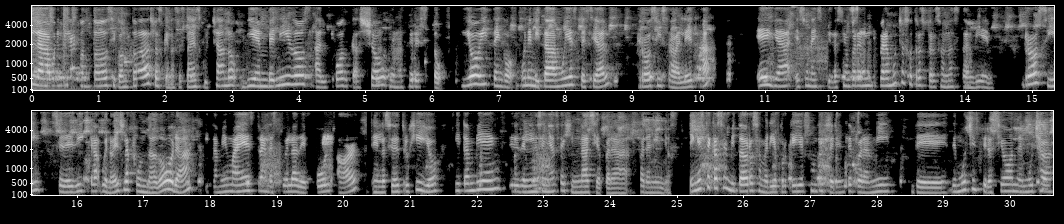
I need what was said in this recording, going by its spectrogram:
Hola, buen día con todos y con todas los que nos están escuchando. Bienvenidos al podcast show de Mujeres Top. Y hoy tengo una invitada muy especial, Rosy Zabaleta. Ella es una inspiración para, para muchas otras personas también. Rosy se dedica, bueno, es la fundadora y también maestra en la escuela de Paul Art en la ciudad de Trujillo y también eh, de la enseñanza de gimnasia para, para, niños. En este caso he invitado a Rosa María porque ella es un referente para mí de, de mucha inspiración, de mucha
